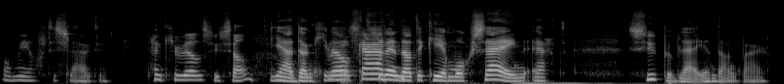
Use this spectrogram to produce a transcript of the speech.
om mee af te sluiten. Dankjewel, Suzanne. Ja, dankjewel. Karen dat ik hier mocht zijn. Echt super blij en dankbaar.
